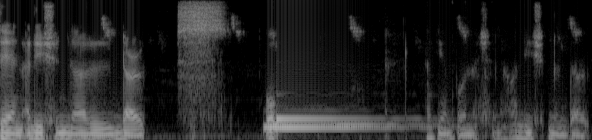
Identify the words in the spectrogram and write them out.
Then, additional darks po. Lagyan po na siya ng additional dark.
